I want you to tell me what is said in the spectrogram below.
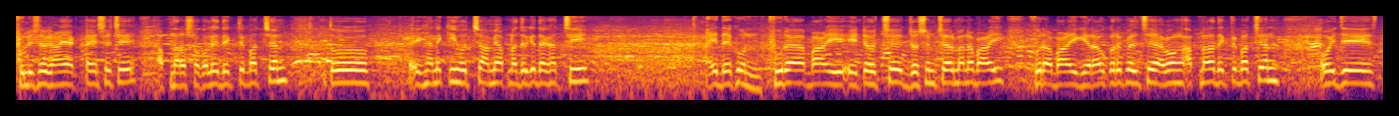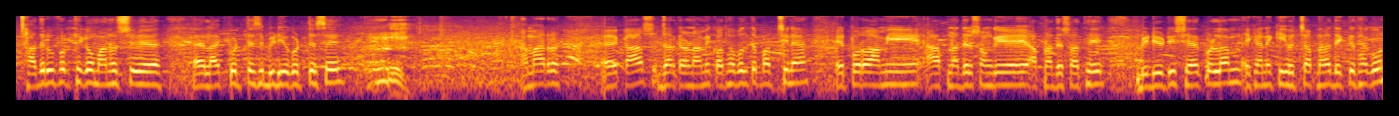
পুলিশের গাড়ি একটা এসেছে। আপনারা সকলেই দেখতে পাচ্ছেন। তো এখানে কি হচ্ছে আমি আপনাদেরকে দেখাচ্ছি। এই দেখুন, পুরা বাড়ি, এটা হচ্ছে জসিম চেয়ারম্যানের বাড়ি, পুরা বাড়ি ঘেরাও করে ফেলছে এবং আপনারা দেখতে পাচ্ছেন, ওই যে ছাদের উপর থেকেও মানুষ লাইভ করতেছে ভিডিও করতেছে। আমার কাজ, যার কারণে আমি কথা বলতে পারছি না। এরপরও আমি আপনাদের সঙ্গে, আপনাদের সাথে ভিডিওটি শেয়ার করলাম। এখানে কি হচ্ছে আপনারা দেখতে থাকুন।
